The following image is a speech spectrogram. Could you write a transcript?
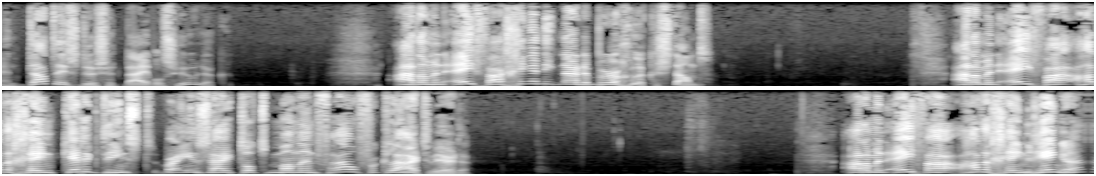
En dat is dus het Bijbels huwelijk. Adam en Eva gingen niet naar de burgerlijke stand. Adam en Eva hadden geen kerkdienst waarin zij tot man en vrouw verklaard werden. Adam en Eva hadden geen ringen,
